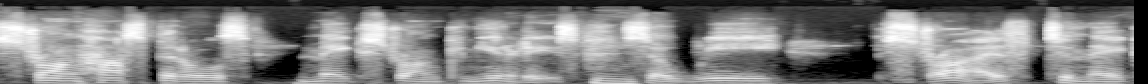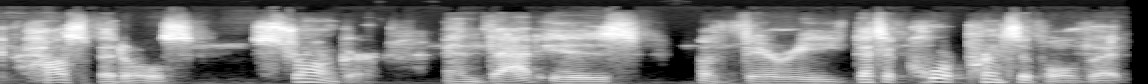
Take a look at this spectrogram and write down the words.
strong hospitals make strong communities. Mm-hmm. So we strive to make hospitals stronger, and that is a very that's a core principle that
